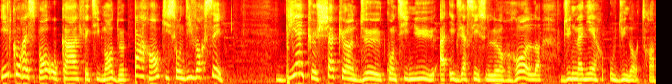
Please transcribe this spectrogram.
Il correspond au cas effectivement de parents qui sont divorcés. Bien que chacun d'eux continue à exercer leur rôle d'une manière ou d'une autre.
